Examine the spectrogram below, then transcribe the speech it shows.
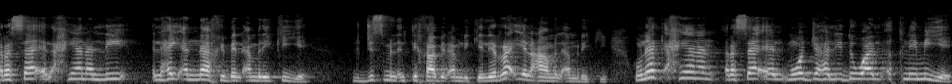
رسائل أحيانا للهيئة الناخبة الأمريكية. للجسم الانتخابي الأمريكي للرأي العام الأمريكي. هناك أحيانا رسائل موجهة لدول إقليمية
